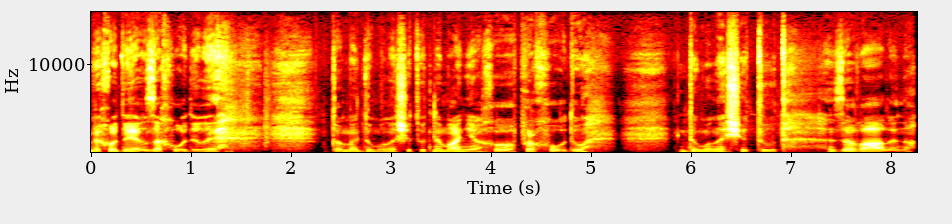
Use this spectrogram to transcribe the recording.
Виходить, як заходили, то ми думали, що тут немає ніякого проходу. Думали, що тут завалено.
